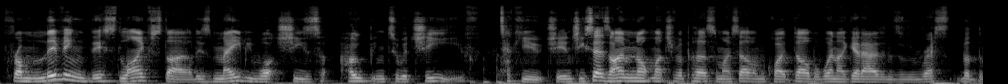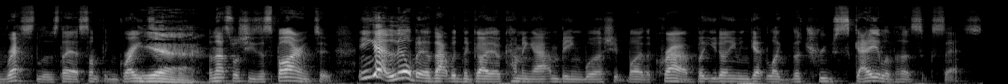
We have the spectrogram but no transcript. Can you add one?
from living this lifestyle is maybe what she's hoping to achieve. Takeuchi, and she says, "I'm not much of a person myself. I'm quite dull, but when I get out into the rest, but the wrestlers, they are something greater. Yeah, and that's what she's aspiring to. And you get a little bit of that with Nagayo coming out and being worshipped by the crowd, but you don't even get like the true scale of her success.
